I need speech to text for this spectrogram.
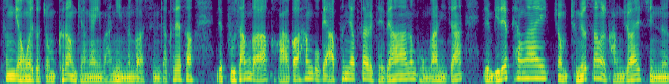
같은 경우에도 좀 그런 경향이 많이 있는 것 같습니다. 그래서 이제 부산과 과거 한국의 아픈 역사를 대변하는 공간이자 이제 미래 평화의 좀 중요성을 강조할 수 있는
